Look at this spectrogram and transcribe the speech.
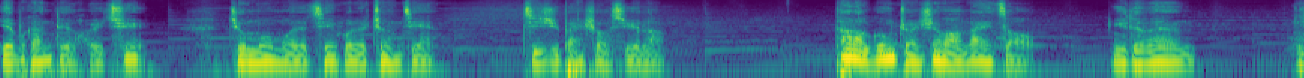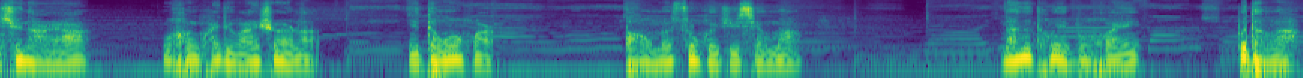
也不敢怼回去，就默默地接过了证件，继续办手续了。她老公转身往外走，女的问：“你去哪儿呀？我很快就完事儿了，你等我会儿，把我们送回去行吗？”男的头也不回：“不等了，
